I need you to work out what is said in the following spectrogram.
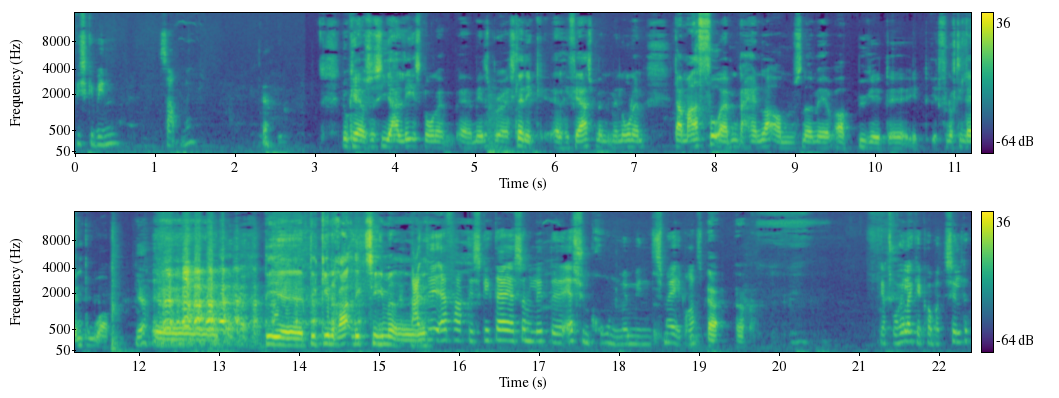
vi skal vinde sammen. Ikke? Ja. Nu kan jeg jo så sige, at jeg har læst nogle af uh, Mettes bøger, slet ikke alle 70, men, men nogle af dem. Der er meget få af dem, der handler om sådan noget med at bygge et, øh, et, et fornuftigt landbrug op. Ja. Øh, det, det er generelt ikke temaet. Nej, det er faktisk ikke. Der er jeg sådan lidt uh, asynkron med min smag i brætspil. Ja, ja. Jeg tror heller ikke, jeg kommer til det.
